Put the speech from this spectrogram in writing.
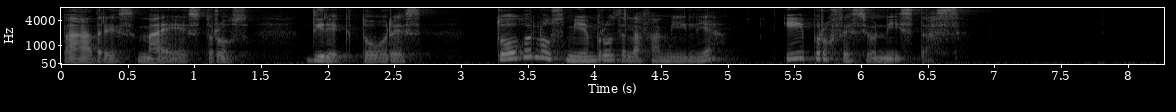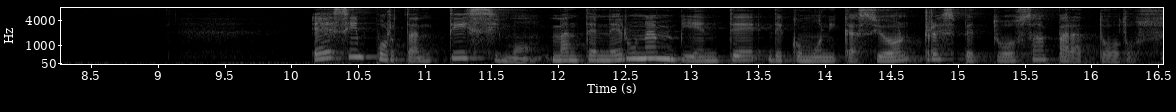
padres, maestros, directores, todos los miembros de la familia y profesionistas. Es importantísimo mantener un ambiente de comunicación respetuosa para todos.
